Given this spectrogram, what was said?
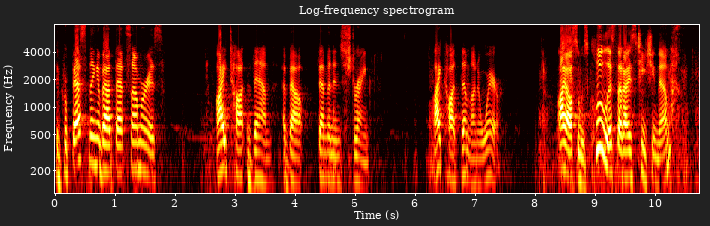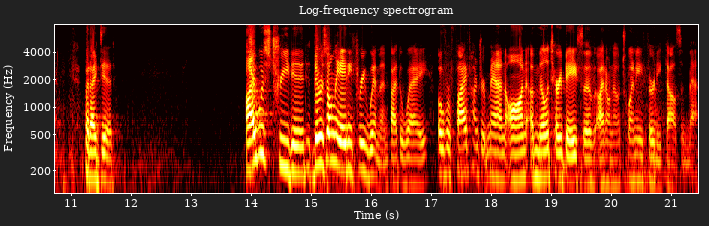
The best thing about that summer is I taught them about feminine strength. I caught them unaware. I also was clueless that I was teaching them, but I did. I was treated, there was only 83 women, by the way, over 500 men on a military base of, I don't know, 20, 30,000 men.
